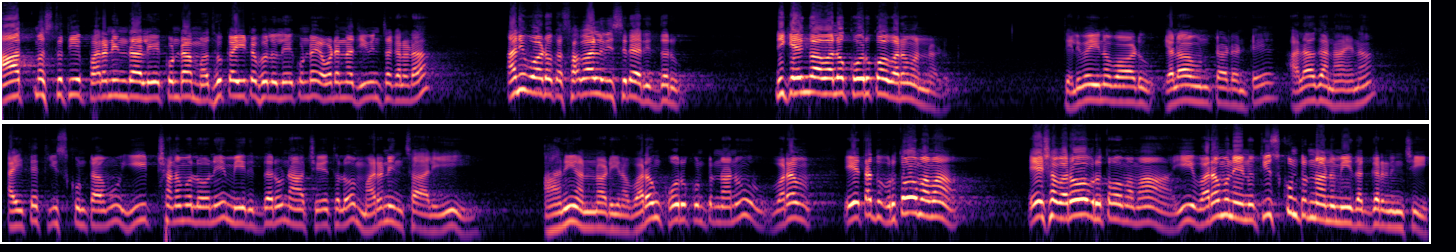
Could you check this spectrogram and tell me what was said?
ఆత్మస్థుతి పరనింద లేకుండా మధుకైటభులు లేకుండా ఎవడన్నా జీవించగలడా? అని వాడు ఒక సవాల్ విసిరారు ఇద్దరు. నీకేం కావాలో కోరుకో వరం అన్నాడు. తెలివైన వాడు ఎలా ఉంటాడంటే అలాగా నాయన అయితే తీసుకుంటాము. ఈ క్షణములోనే మీరిద్దరూ నా చేతిలో మరణించాలి అని అన్నాడు ఈయన. వరం కోరుకుంటున్నాను. వరం ఏతద్ వృతో మమ ఏష వరో ఈ వరము నేను తీసుకుంటున్నాను మీ దగ్గర నుంచి.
